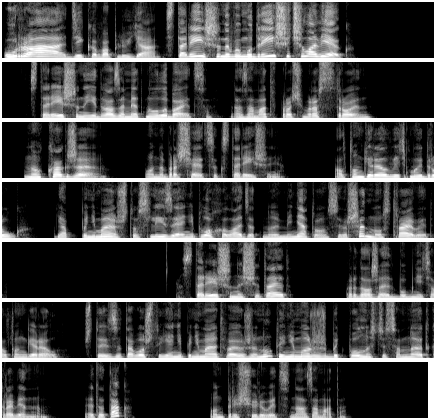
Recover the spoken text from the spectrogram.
«Ура!» — дико воплю я. «Старейшина, вы мудрейший человек!» Старейшина едва заметно улыбается. Азамат, впрочем, расстроен. «Но как же...» — он обращается к старейшине. «Алтон Герел ведь мой друг. Я понимаю, что с Лизой они плохо ладят, но меня-то он совершенно устраивает». Старейшина считает, — продолжает бубнить Алтон Герел, — что из-за того, что я не понимаю твою жену, ты не можешь быть полностью со мной откровенным. Это так? Он прищуривается на Азамата.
